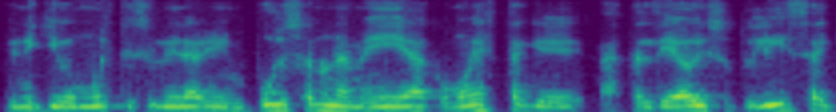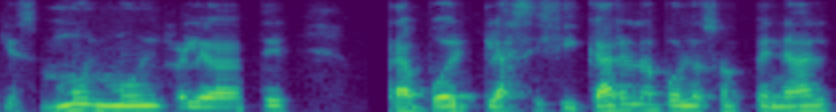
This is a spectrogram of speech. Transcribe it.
y un equipo multidisciplinario impulsan una medida como esta que hasta el día de hoy se utiliza y que es muy, muy relevante para poder clasificar a la población penal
